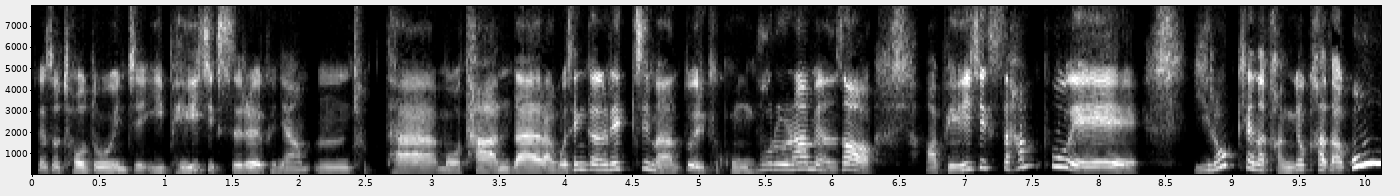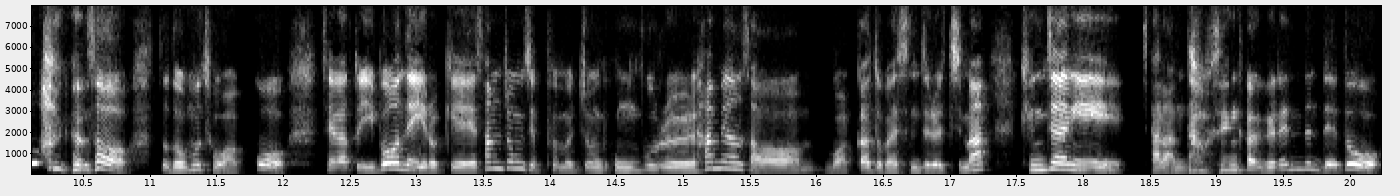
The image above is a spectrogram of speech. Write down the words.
그래서 저도 이제 이 베이직스를 그냥, 음, 좋다, 뭐 다 안다라고 생각을 했지만 또 이렇게 공부를 하면서, 아, 베이직스 한 포에 이렇게나 강력하다고 하면서 또 너무 좋았고, 제가 또 이번에 이렇게 3종 제품을 좀 공부를 하면서, 뭐 아까도 말씀드렸지만, 굉장히 잘 안다고 생각을 했는데도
